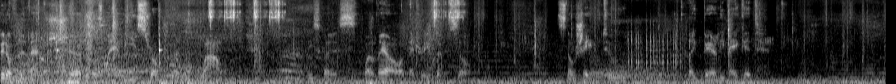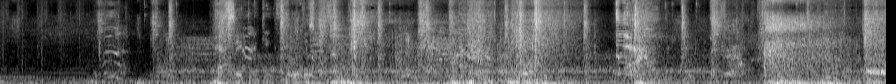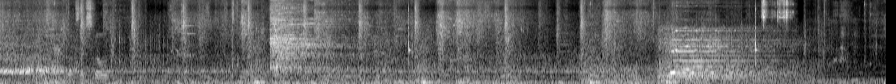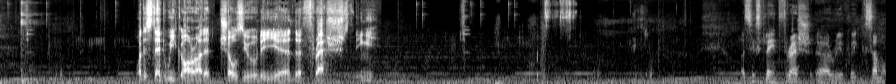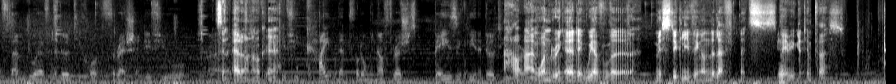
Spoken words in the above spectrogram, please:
Bit of an advantage uh, because my is wow. These guys, well, they are all better equipped, so it's no shame to like barely make it. Let's drinking fuel this point. What is that WeakAura that shows you the uh, the thrash thingy? Let's explain thrash uh, real quick. Some of them do have an ability called thrash, and if you uh, It's an add-on, okay. if you kite them for long enough, thrash is basically an ability. How, where- I'm wondering. Uh, we have uh, Mystic leaving on the left. Let's Yeah. maybe get him first.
